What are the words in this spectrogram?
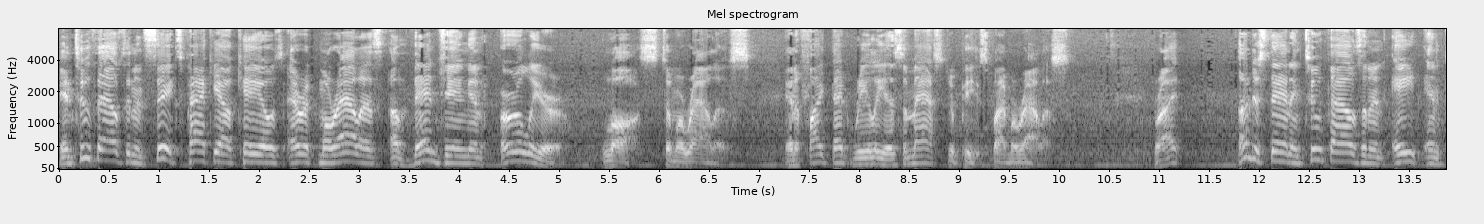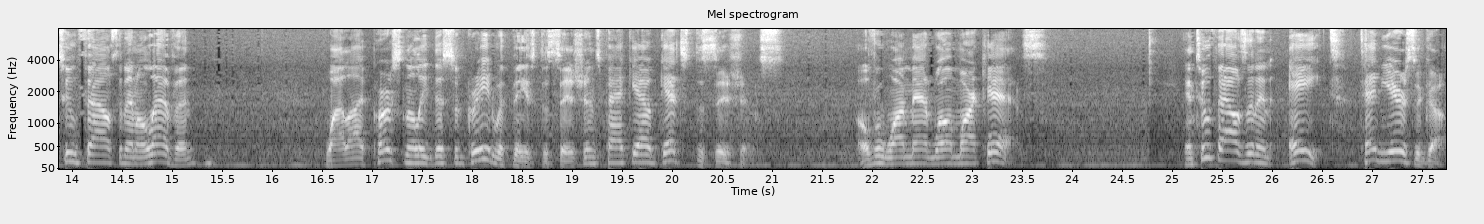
In 2006, Pacquiao KOs Erik Morales, avenging an earlier loss to Morales in a fight that really is a masterpiece by Morales. Right? Understand in 2008 and 2011, while I personally disagreed with these decisions, Pacquiao gets decisions over Juan Manuel Marquez. In 2008, 10 years ago,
